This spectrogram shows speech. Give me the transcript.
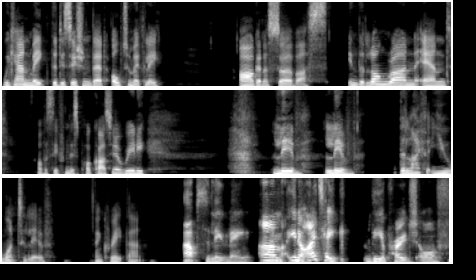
we can make the decision that ultimately are going to serve us in the long run and obviously from this podcast you know really live live the life that you want to live and create that. Absolutely. Um you know i take the approach of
